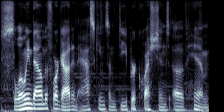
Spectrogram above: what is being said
slowing down before God, and asking some deeper questions of Him.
